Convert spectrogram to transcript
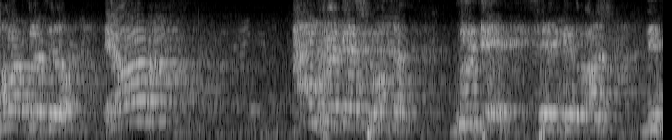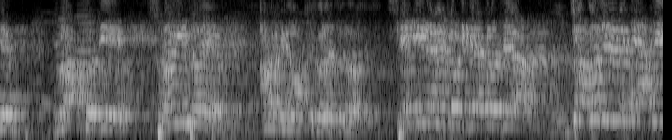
অবরোধ করেছিল এবং আইন প্রয়োগের সংস্থার গুলিতে সেই কিন্তু মানুষ নিজের রক্ত দিয়ে শহীদ হয়ে আমাকে মুক্ত করেছিল। সেই দিন আমি প্রতিজ্ঞা করেছিলাম, যতদিন বেঁচে আছি,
